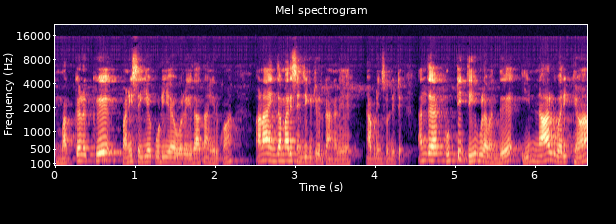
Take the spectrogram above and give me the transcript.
மக்களுக்கு பணி செய்யக்கூடிய ஒரு இதாக தான் இருக்கும். ஆனால் இந்த மாதிரி செஞ்சுக்கிட்டு இருக்காங்களே அப்படின்னு சொல்லிட்டு. அந்த குட்டி தீவில் வந்து இந்நாள் வரைக்கும்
